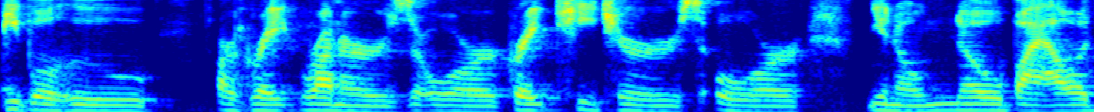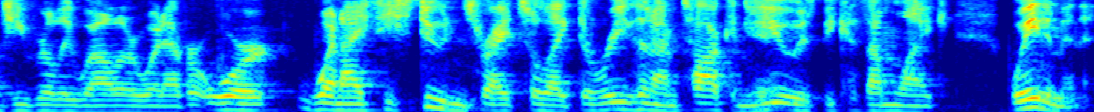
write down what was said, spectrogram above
people who are great runners or great teachers or you know know biology really well or whatever or when i see students right so like the reason i'm talking to Yeah. you is because i'm like wait a minute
